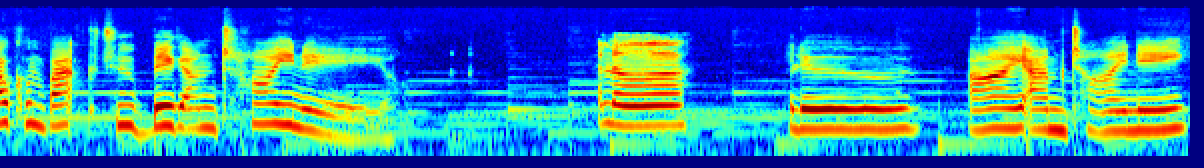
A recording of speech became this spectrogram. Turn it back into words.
welcome back to Big and Tiny. Hello. Hello, I am Tiny,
